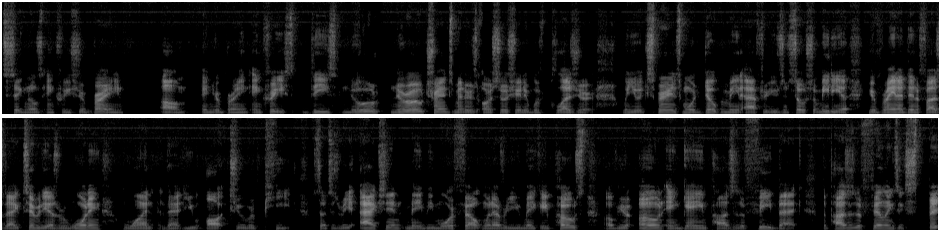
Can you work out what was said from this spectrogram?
signals increase your brain. Um, and your brain increase. These neuro- neurotransmitters are associated with pleasure. When you experience more dopamine after using social media, your brain identifies the activity as rewarding, one that you ought to repeat. Such as reaction may be more felt whenever you make a post of your own and gain positive feedback. The positive feelings exp-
